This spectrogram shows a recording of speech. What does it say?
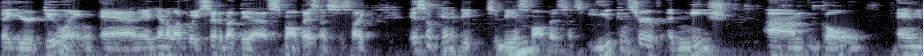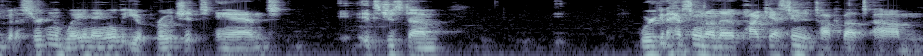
that you're doing? And again, I love what you said about the uh, small business. It's like it's okay to be to be a small business. You can serve a niche um, goal, and you've got a certain way and angle that you approach it, and it's just. Um, we're going to have someone on the podcast soon to talk about um,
